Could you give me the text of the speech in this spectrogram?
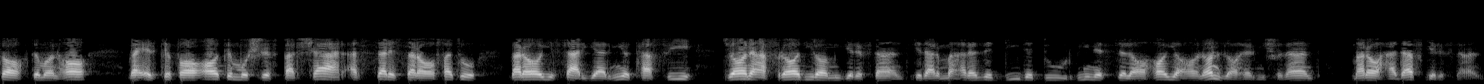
ساختمان ها و ارتفاعات مشرف بر شهر از سر سرافت و برای سرگرمی و تفریح جان افرادی را می گرفتند که در معرض دید دوربین سلاحهای آنان ظاهر می شدند مرا هدف گرفتند.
